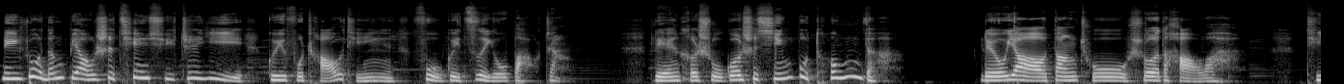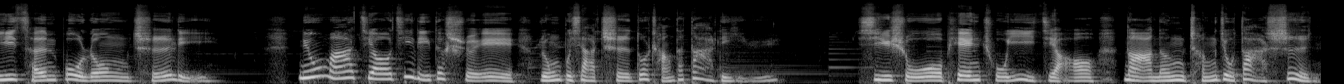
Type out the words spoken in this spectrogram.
你若能表示谦虚之意，归附朝廷，富贵自有保障，联合蜀国是行不通的。刘耀当初说得好啊，“提岑不容池里，牛马脚迹里的水容不下尺多长的大鲤鱼。西蜀偏处一角，哪能成就大事呢？”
